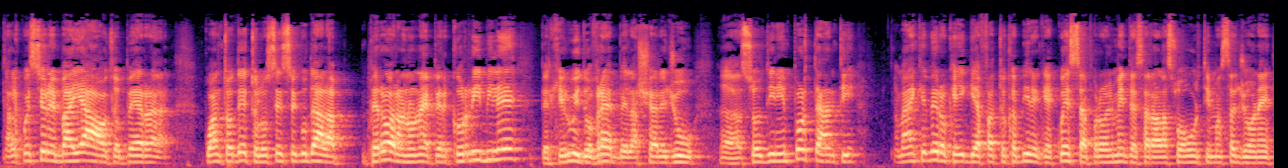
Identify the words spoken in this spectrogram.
La questione buyout per quanto ha detto lo stesso Igudala per ora non è percorribile perché lui dovrebbe lasciare giù uh, soldini importanti ma è anche vero che Iggy ha fatto capire che questa probabilmente sarà la sua ultima stagione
